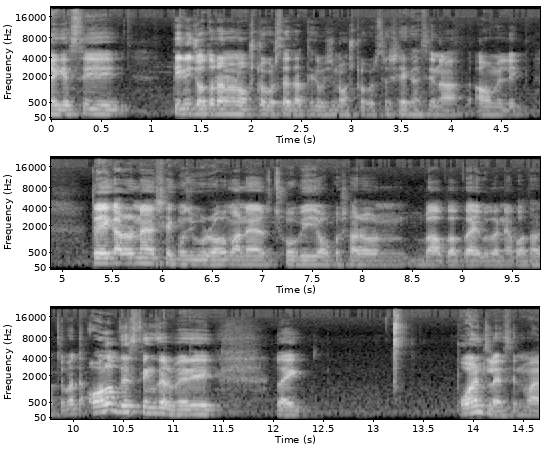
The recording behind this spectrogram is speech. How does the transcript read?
লেগেসি তিনি যতটা নষ্ট করছে, তার থেকে বেশি নষ্ট করছে শেখ হাসিনা, আওয়ামী লীগ। তো এই কারণে শেখ মুজিবুর রহমানের ছবি, অপসারণ বা বা এগুলো নিয়ে কথা হচ্ছে। But all of this things are very like pointless in my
